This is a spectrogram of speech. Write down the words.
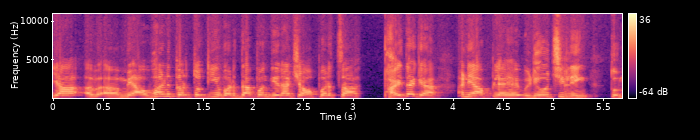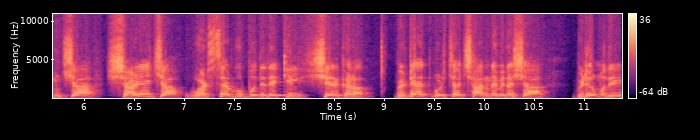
या मी आव्हान करतो की वर्धापन दिनाच्या ऑफरचा फायदा घ्या आणि आपल्या ह्या व्हिडिओची लिंक तुमच्या शाळेच्या व्हॉट्सअप ग्रुपमध्ये देखील शेअर करा. भेटूयात पुढच्या छान नवीन अशा व्हिडिओमध्ये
